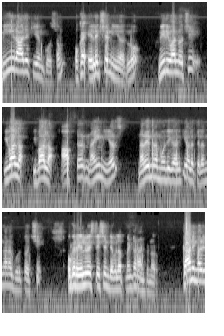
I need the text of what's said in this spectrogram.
మీ రాజకీయం కోసం ఒక ఎలక్షన్ ఇయర్లో మీరు ఇవాళ వచ్చి ఇవాళ ఇవాళ after nine years Narendra Modi గారికి వాళ్ళ తెలంగాణ గుర్తొచ్చి ఒక రైల్వే స్టేషన్ డెవలప్మెంట్ అని అంటున్నారు. కానీ మరి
